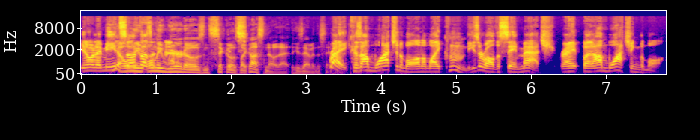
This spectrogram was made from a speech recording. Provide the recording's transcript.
You know what I mean? yeah, so only only weirdos and sickos like us know that he's having the same. Right, because I'm watching them all and I'm like, hmm, these are all the same match, right? But I'm watching them all.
